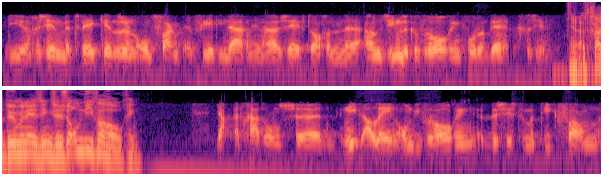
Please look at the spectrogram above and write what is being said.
die een gezin met twee kinderen ontvangt en 14 dagen in huis heeft... toch een uh, aanzienlijke verhoging voor een dergelijk gezin. Ja, het gaat u meneer Zings dus om die verhoging. Ja, het gaat ons uh, niet alleen om die verhoging. De systematiek van uh,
